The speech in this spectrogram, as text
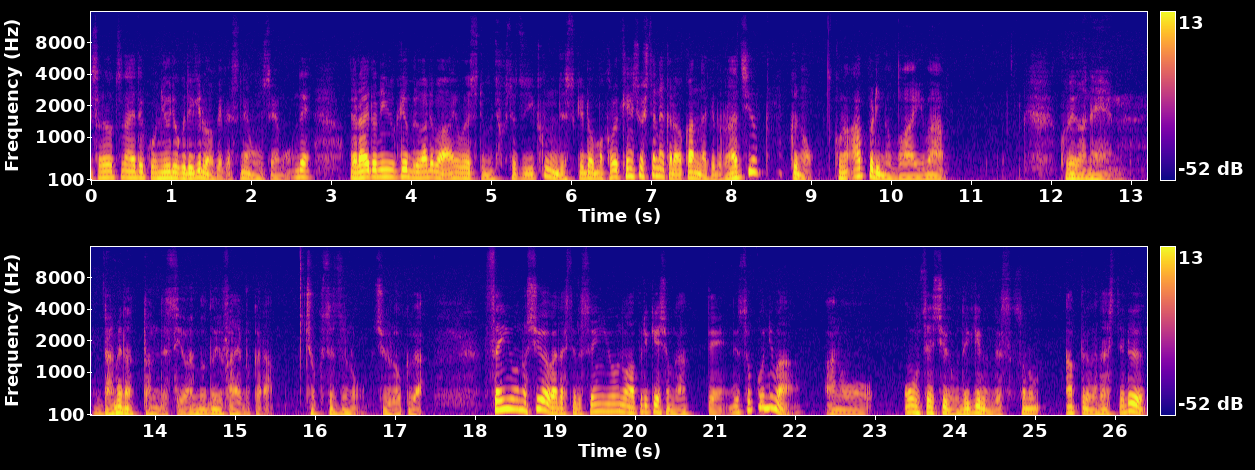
それをつないでこう入力できるわけですね音声も。でライトニングケーブルがあれば iOS にも直接行くんですけど、まあ、これ検証してないから分かんないけどラジオトークのこのアプリの場合はこれがねダメだったんですよ MV5 から直接の収録が。専用の手話が出してる専用のアプリケーションがあってでそこにはあの音声収録できるんですそのアップルが出してる、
